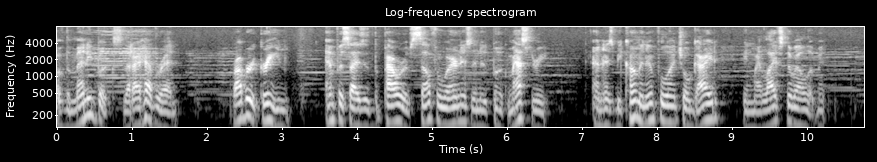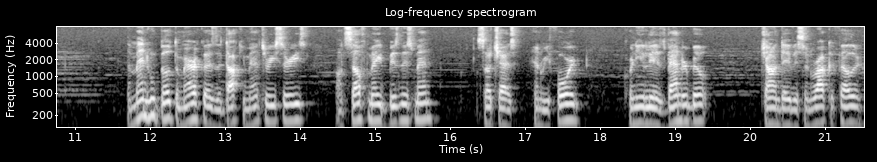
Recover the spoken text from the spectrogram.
Of the many books that I have read, Robert Greene emphasizes the power of self awareness in his book Mastery and has become an influential guide in my life's development. The Men Who Built America is a documentary series on self made businessmen such as Henry Ford, Cornelius Vanderbilt, John Davison Rockefeller,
